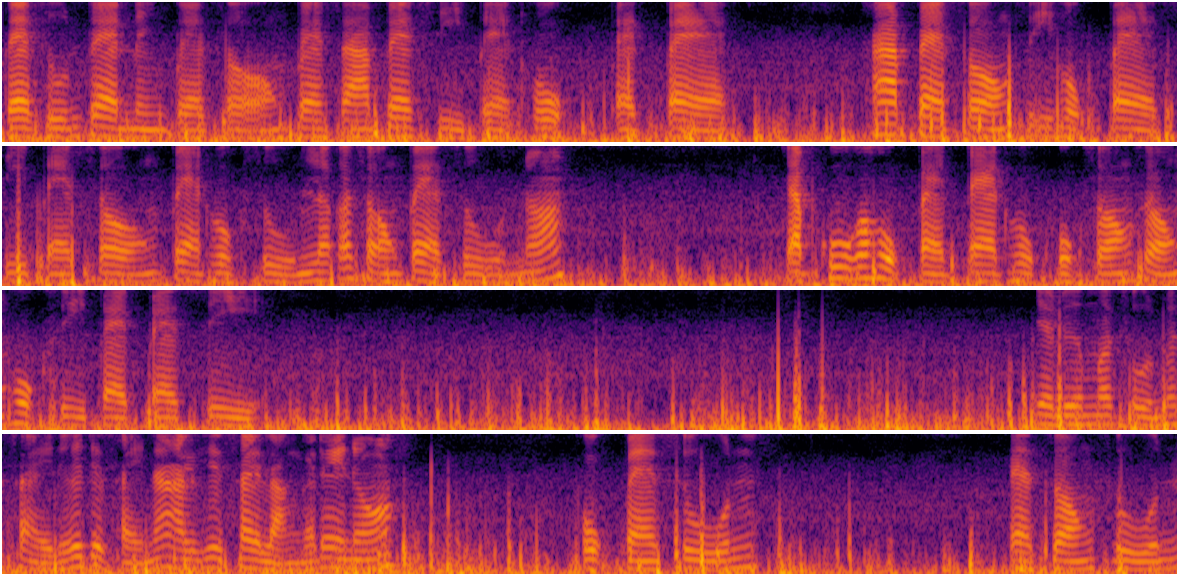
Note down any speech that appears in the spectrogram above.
แปดศูนย์แปดหนึ่งแปดสองแปดสามแปดสี่แปดหกแปดแปดห้าแปดสองสี่หกแปดสี่แปดสองแปดหกศูนย์แล้วก็สองแปดศูนย์เนาะจับคู่ก็หกแปดแปดหกหกสองสองหกสี่แปดแปดสี่อย่าลืมมาศูนย์มาใส่เด้อจะใส่หน้าหรือจะใส่หลังก็ได้เนาะหกแปดศูนย์ ดสองศูนย์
